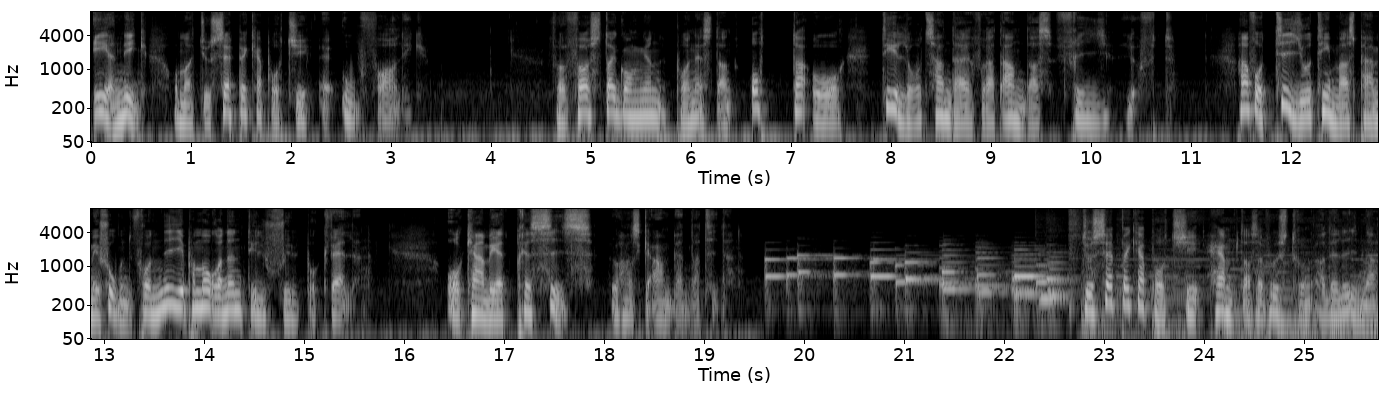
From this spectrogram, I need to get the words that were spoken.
enig om att Giuseppe Capocci är ofarlig. För första gången på nästan åtta år tillåts han därför att andas fri luft. Han får tio timmars permission från nio på morgonen till sju på kvällen. Och han vet precis hur han ska använda tiden. Giuseppe Capocci hämtas av hustrun Adelina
